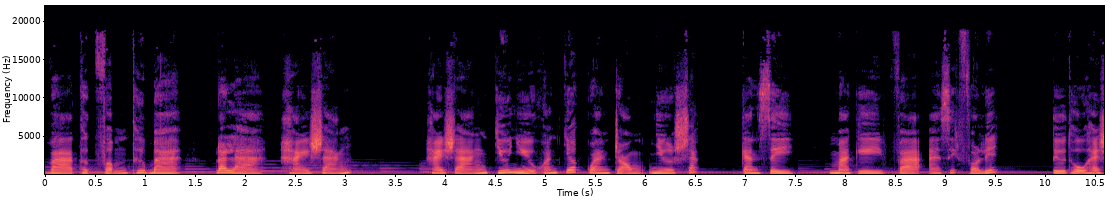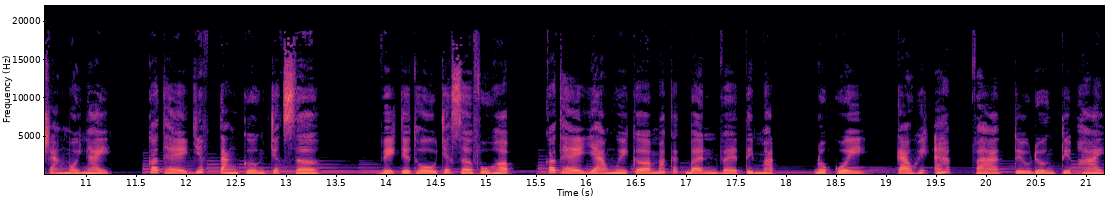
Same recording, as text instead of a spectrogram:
Và thực phẩm thứ ba đó là hải sản. Hải sản chứa nhiều khoáng chất quan trọng như sắt, canxi, magie và axit folic. Tiêu thụ hải sản mỗi ngày có thể giúp tăng cường chất xơ. Việc tiêu thụ chất xơ phù hợp có thể giảm nguy cơ mắc các bệnh về tim mạch, đột quỵ, cao huyết áp và tiểu đường tuyếp 2.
